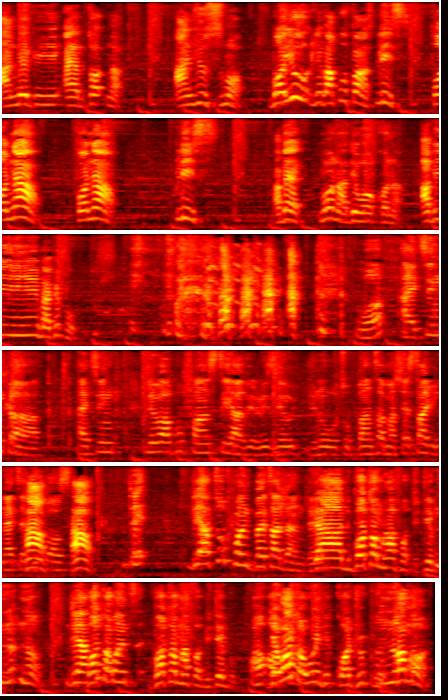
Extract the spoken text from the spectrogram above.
and maybe I am Tottenham and use small. But you, Liverpool fans, please, for now, for now, please, abeg, more na dey one corner. Abi my people. Well, I think uh, I think Liverpool fans still have a reason, you know, to banter Manchester United How? because How? they they are two points better than them. They are the bottom half of the table. no, no, they are two bottom, points. bottom half of the table. Oh, they of want to course. win the quadruple. No, Come on,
